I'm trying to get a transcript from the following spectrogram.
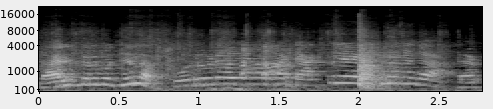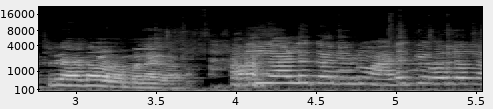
ಲಾರಿ ತರಬೇಕಿಲ್ಲ? ಡಾಕ್ಟ್ರಿ ಹೇಳಿದ್ ನನಗ. ಟ್ಯಾಕ್ಟ್ರಿ ಆಡವ ನಮ್ಮ ಮನ್ಯಾಗ? ಅವ್ರಿಗೆ ಆಡ್ಲಿಕ್ಕ ನೀನು ಆಡಕ್ಕೆ ಬರಲ್ಲ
